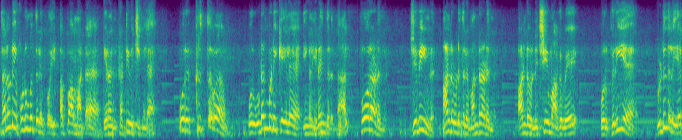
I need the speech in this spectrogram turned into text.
தன்னுடைய குடும்பத்துல போய் அப்பா அம்மாட்ட எனக்கு கட்டி வச்சிங்கள ஒரு கிறிஸ்தவ ஒரு உடன்படிக்கையில நீங்கள் இணைந்திருந்தால் போராடுங்கள் ஜெபியுங்கள் ஆண்டவிடத்தில் மன்றாடுங்கள். ஆண்டவர் நிச்சயமாகவே ஒரு பெரிய விடுதலையை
